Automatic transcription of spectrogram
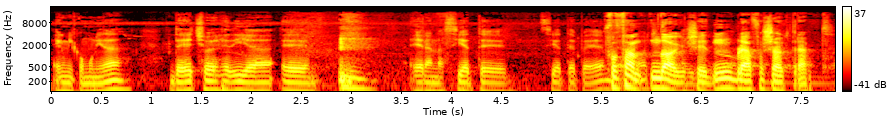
en mi comunidad. De hecho, ese día eh, eran las 7, 7 pm. For 15 dager siden ble jeg forsøkt drept.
